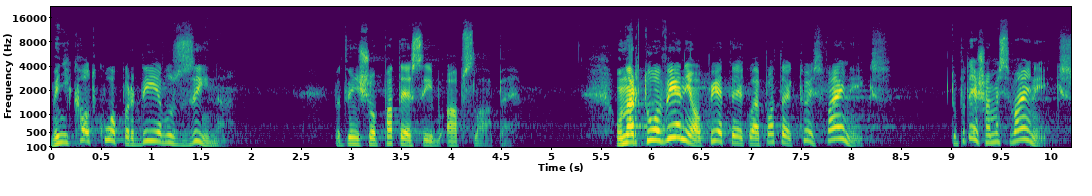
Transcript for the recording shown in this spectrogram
Viņi kaut ko par Dievu zina, bet viņi šo patiesību apslāpē. Un ar to vien jau pietiek, lai pateiktu, tu esi vainīgs. Tu patiešām esi vainīgs.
